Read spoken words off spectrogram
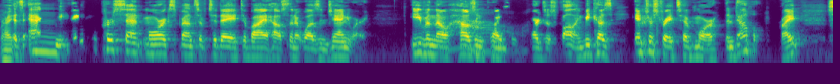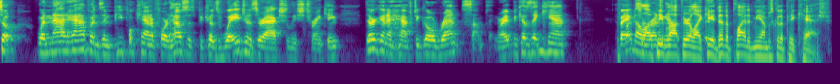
Right. It's actually mm. 80% more expensive today to buy a house than it was in January, even though housing Wow. prices are just falling because interest rates have more than doubled, right? So when that happens and people can't afford houses because wages are actually shrinking, they're going to have to go rent something, right? Because they Mhm. can't. There's banks a lot of people out there are like, hey, it doesn't apply to me. I'm just going to pay cash.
